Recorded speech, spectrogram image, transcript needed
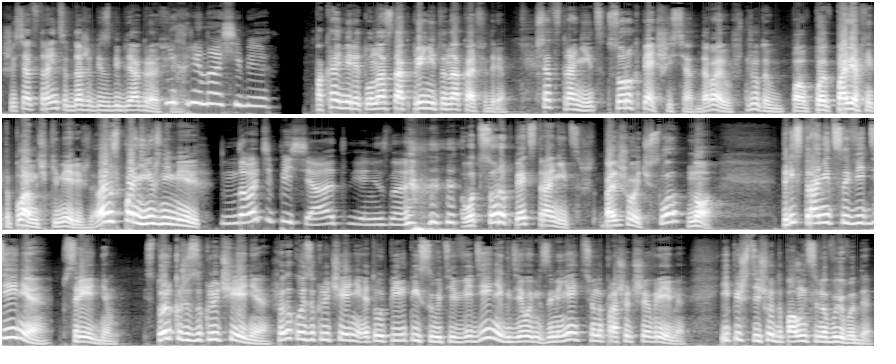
60 страниц это даже без библиографии. Ни хрена себе. По крайней мере, это у нас так принято на кафедре. 60 страниц, 45-60. Давай уж, что ты по, по, по верхней-то планочке меришь? Давай уж по нижней мерить. Ну, давайте 50, я не знаю. Вот 45 страниц, большое число, но три страницы введения в среднем, столько же заключения. Что такое заключение? Это вы переписываете введение, где вы заменяете все на прошедшее время. И пишете еще дополнительно выводы.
